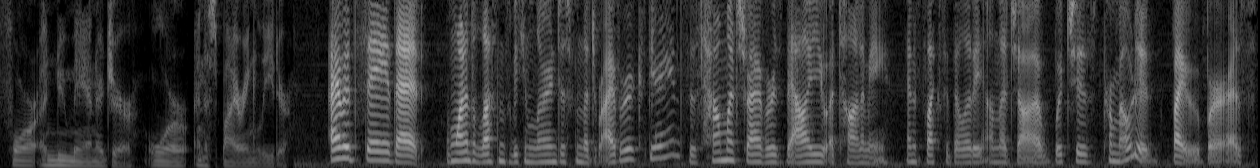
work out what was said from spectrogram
for a new manager or an aspiring leader I would say that one of the lessons we can learn just from the driver experience is how much drivers value autonomy and flexibility on the job, which is promoted by Uber as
